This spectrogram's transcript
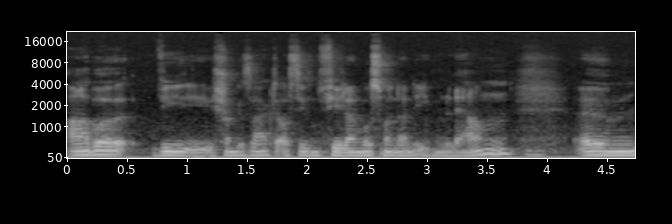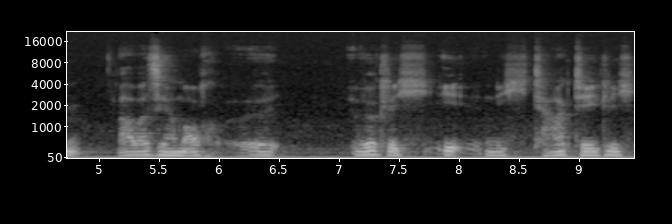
Aber wie schon gesagt, aus diesen Fehlern muss man dann eben lernen. Ähm, aber sie haben auch äh, wirklich eh, nicht tagtäglich,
